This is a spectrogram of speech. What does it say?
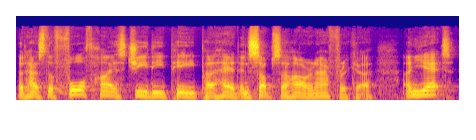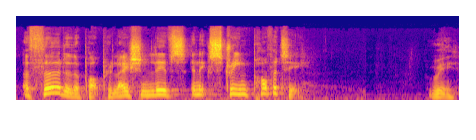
that has the fourth highest GDP per head in sub Saharan Africa, and yet a third of the population lives in extreme poverty. Oui.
